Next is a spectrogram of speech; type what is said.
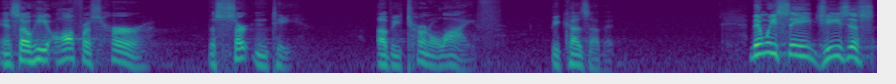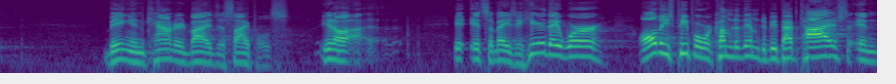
And so he offers her the certainty of eternal life because of it. Then we see Jesus being encountered by his disciples. You know, it's amazing. Here they were, all these people were coming to them to be baptized, and,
